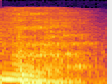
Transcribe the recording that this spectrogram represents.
Ugh.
